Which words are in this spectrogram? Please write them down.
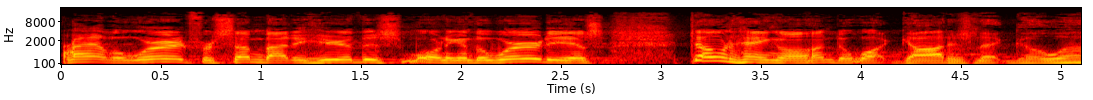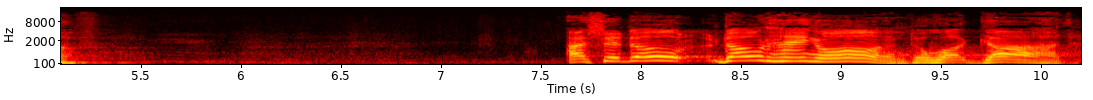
I have a word for somebody here this morning, and the word is don't hang on to what God has let go of. I said, don't, don't hang on to what God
